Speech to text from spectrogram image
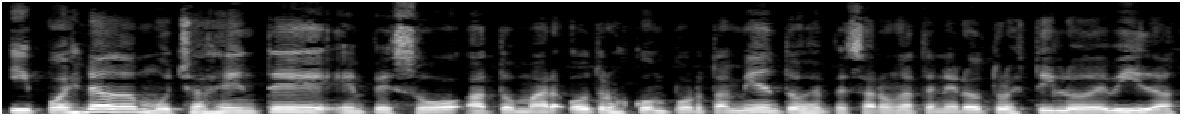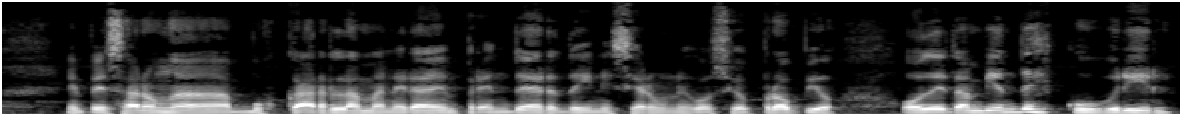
Y pues nada, mucha gente empezó a tomar otros comportamientos, empezaron a tener otro estilo de vida, empezaron a buscar la manera de emprender, de iniciar un negocio propio o de también descubrir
